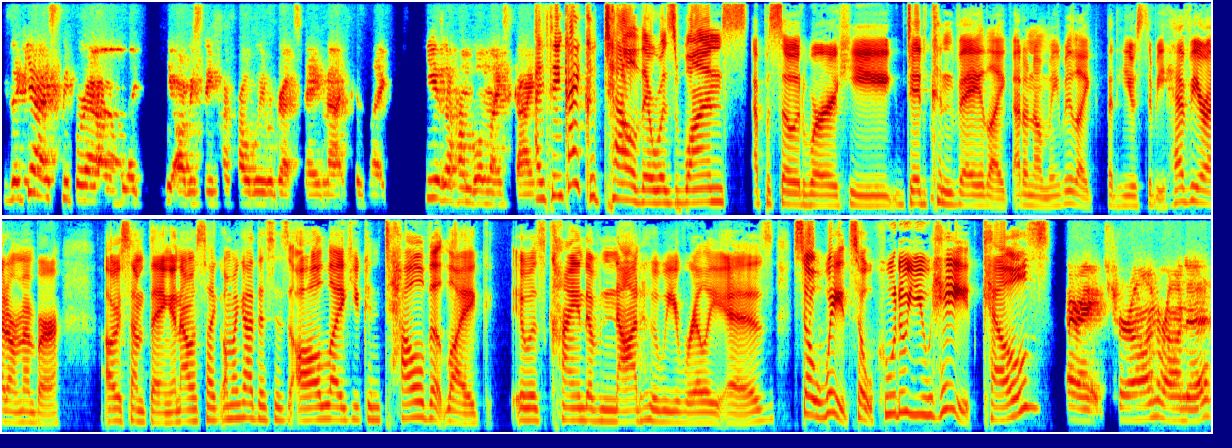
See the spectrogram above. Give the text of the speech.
he's like, "Yeah, I sleep around." Like he obviously probably regrets saying that because like he is a humble, nice guy. I think I could tell there was one episode where he did convey like I don't know, maybe like that he used to be heavier. I don't remember or something. And I was like, oh my god, this is all like you can tell that like it was kind of not who he really is. So wait, so who do you hate? Kelz? All right, Sharron, Rhonda,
